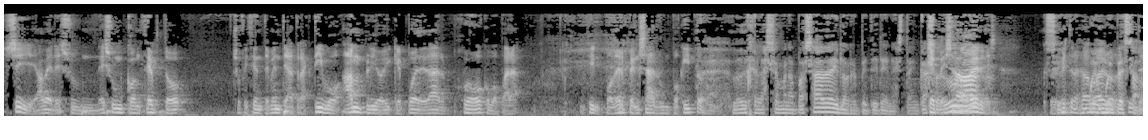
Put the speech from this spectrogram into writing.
Sí, a ver, es un, es un concepto suficientemente atractivo, amplio y que puede dar juego como para, en fin, poder pensar un poquito. Lo dije la semana pasada y lo repetiré en esta. En caso Qué de duda, eres. Sí, muy, muy pesado,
